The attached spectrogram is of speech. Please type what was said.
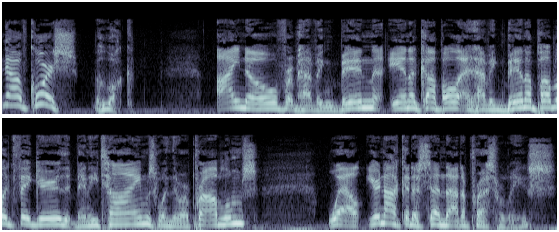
now, of course, look, I know from having been in a couple and having been a public figure that many times when there are problems, well, you're not going to send out a press release.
